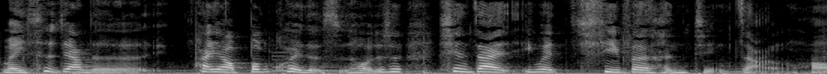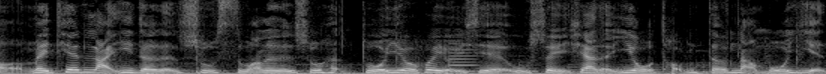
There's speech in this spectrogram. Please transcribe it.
每一次这样的。快要崩溃的时候，就是现在，因为气氛很紧张，哈，每天来意的人数、死亡的人数很多，又会有一些五岁以下的幼童得脑膜炎，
